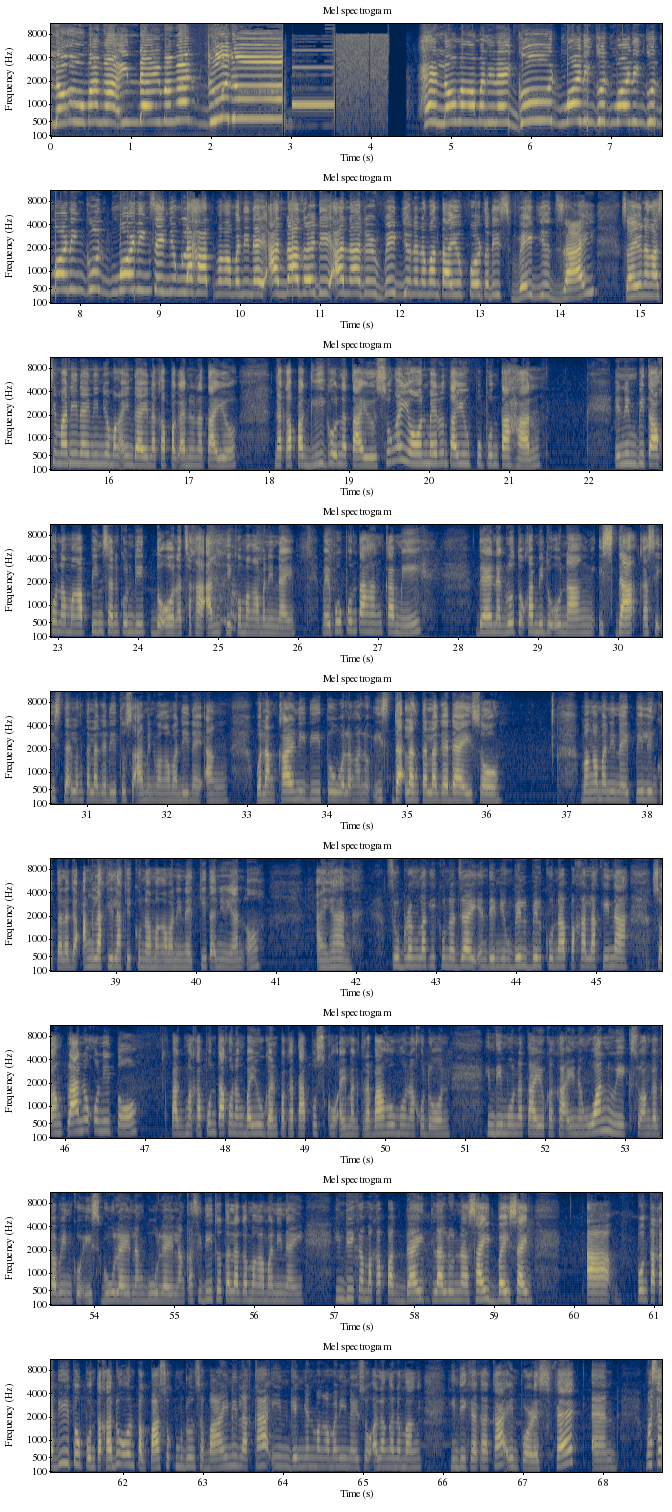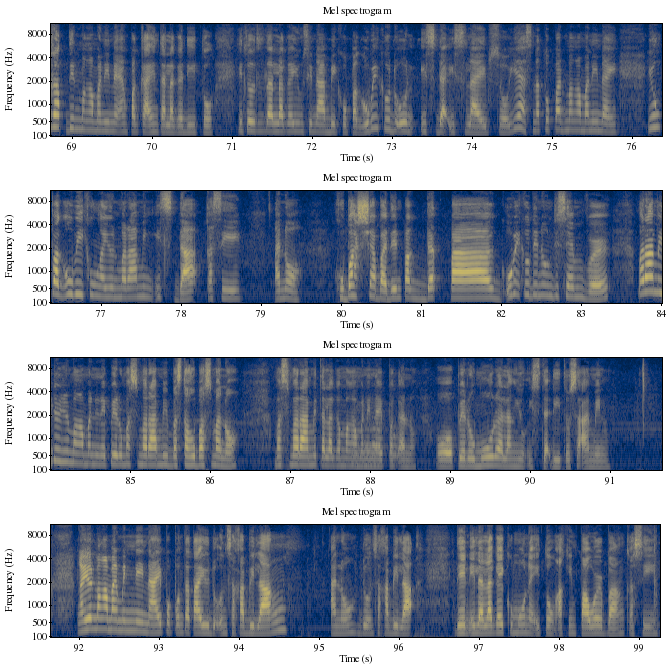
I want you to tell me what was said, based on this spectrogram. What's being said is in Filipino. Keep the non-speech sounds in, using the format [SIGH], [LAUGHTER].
Hello mga inday, mga dudo! Hello mga maninay! Good morning, good morning, good morning, good morning sa inyong lahat mga maninay! Another day, another video na naman tayo for today's video, Zay. So ayun na nga si maninay ninyo mga inday, nakapag ano na tayo, nakapagligo na tayo. So ngayon, mayroon tayong pupuntahan inimbita ako ng mga pinsan ko doon at saka auntie ko mga maninay. May pupuntahan kami. Then nagluto kami doon ng isda kasi isda lang talaga dito sa amin mga maninay ang walang karni dito, walang ano isda lang talaga dai. So mga maninay, feeling ko talaga ang laki-laki ko na mga maninay. Kita nyo yan, oh. Ayan. Sobrang laki ko na dyan. And then yung bilbil ko napakalaki na. So ang plano ko nito, pag makapunta ako ng bayugan, pagkatapos ko ay magtrabaho muna ako doon, hindi muna tayo kakain ng one week. So, ang gagawin ko is gulay ng gulay lang. Kasi dito talaga mga maninay, hindi ka makapag-diet, lalo na side by side. Ah, punta ka dito, punta ka doon, pagpasok mo doon sa bahay nila, kain, ganyan mga maninay. So, alam nga namang hindi ka kakain for respect and Masarap din mga maninay ang pagkain talaga dito. Ito talaga yung sinabi ko, pag uwi ko doon, isda is life. So yes, natupad mga maninay. Yung pag uwi ko ngayon, maraming isda kasi ano, hubas siya ba? Then pag, pag uwi ko din noong December, marami doon yung mga maninay, pero mas marami, basta hubas man, no? Mas marami talaga mga maninay pag ano. Oo, pero mura lang yung isda dito sa amin. Ngayon mga maninay, pupunta tayo doon sa kabilang ano, doon sa kabila. Then, ilalagay ko muna itong aking power bank kasi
